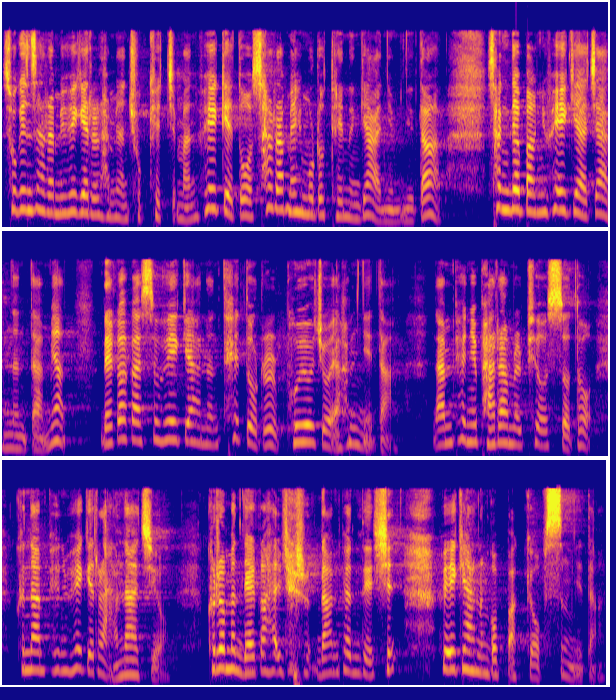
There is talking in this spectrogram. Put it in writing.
속인 사람이 회개를 하면 좋겠지만 회개도 사람의 힘으로 되는 게 아닙니다. 상대방이 회개하지 않는다면 내가 가서 회개하는 태도를 보여줘야 합니다. 남편이 바람을 피웠어도 그 남편이 회개를 안 하지요. 그러면 내가 할 일은 남편 대신 회개하는 것밖에 없습니다.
